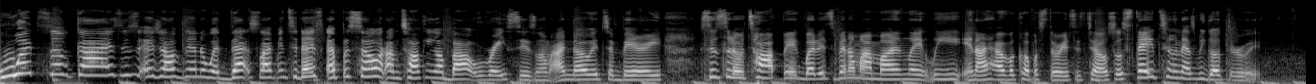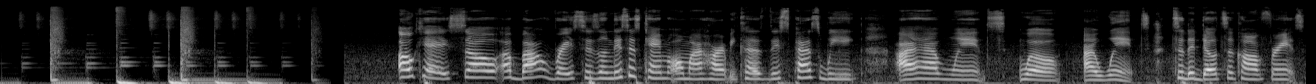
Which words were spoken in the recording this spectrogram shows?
What's up, guys? This is Edge Alexander with That's Life. In today's episode, I'm talking about racism. I know it's a very sensitive topic, but it's been on my mind lately, and I have a couple stories to tell. So stay tuned as we go through it. Okay, so about racism, this has came on my heart because this past week I have went well I went to the Delta conference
